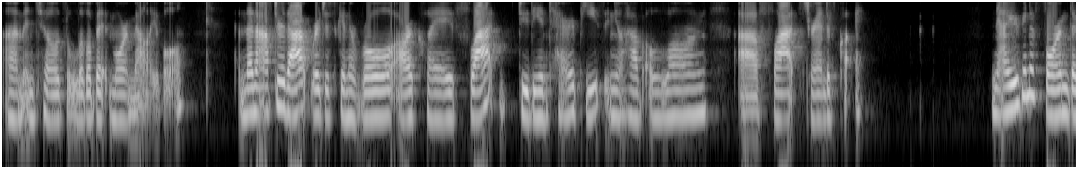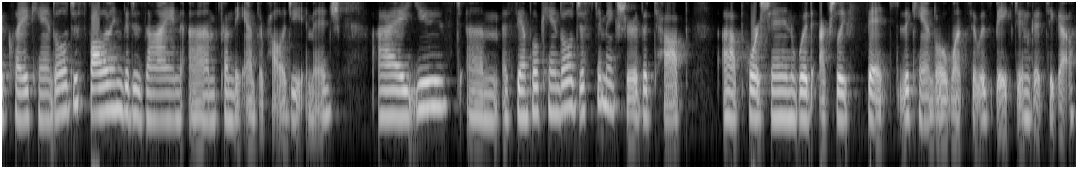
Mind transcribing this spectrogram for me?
um, until it's a little bit more malleable. And then after that, we're just going to roll our clay flat, do the entire piece, and you'll have a long, uh, flat strand of clay. Now you're going to form the clay candle just following the design um, from the Anthropologie image. I used um, a sample candle just to make sure the top uh, portion would actually fit the candle once it was baked and good to go.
